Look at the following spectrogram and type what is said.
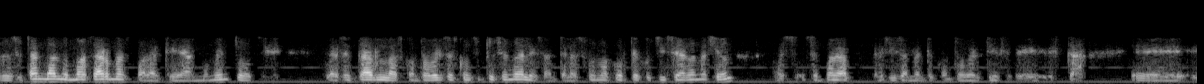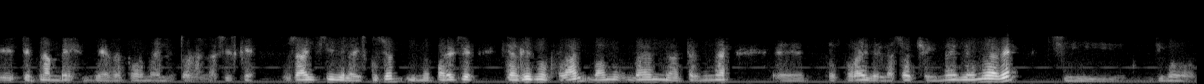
les están dando más armas para que al momento de, aceptar las controversias constitucionales ante la Suprema Corte de Justicia de la Nación, pues se pueda precisamente controvertir eh, esta eh, este plan B de reforma electoral. Así es que pues ahí sigue la discusión y me parece que al ritmo que van, van, van a terminar eh, pues por ahí de las ocho y media o nueve, si digo,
